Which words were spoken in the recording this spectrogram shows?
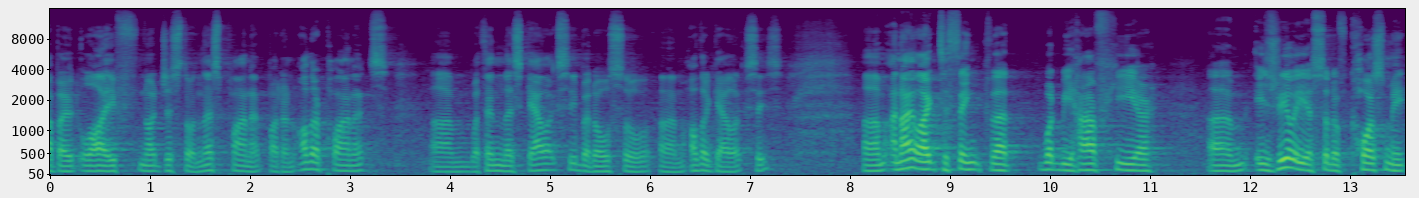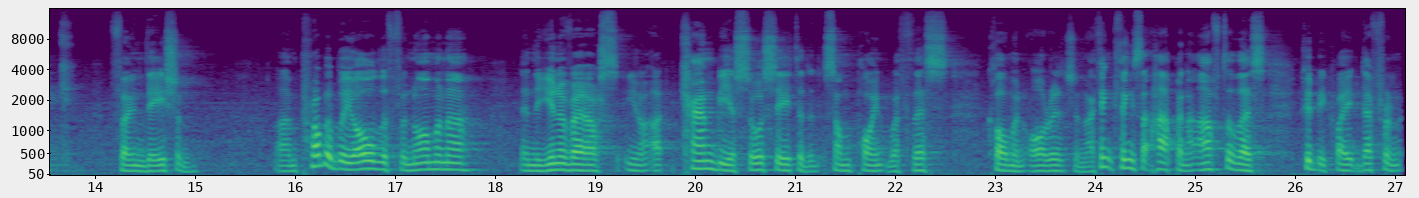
about life not just on this planet, but on other planets um, within this galaxy, but also um, other galaxies. Um, and I like to think that what we have here um, is really a sort of cosmic foundation. Um, probably all the phenomena in the universe, you know, uh, can be associated at some point with this common origin. I think things that happen after this could be quite different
